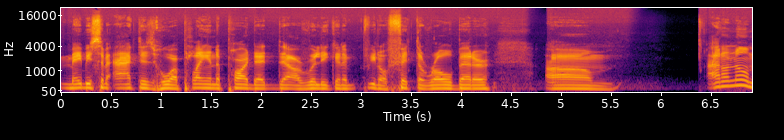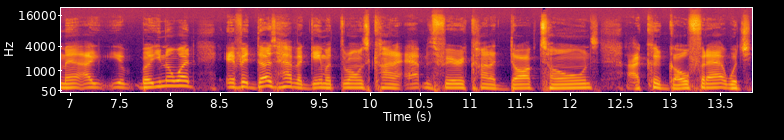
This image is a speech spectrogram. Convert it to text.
maybe some actors who are playing the part that, that are really gonna you know fit the role better. Um, I don't know, man. I you, but you know what? If it does have a Game of Thrones kind of atmosphere, kind of dark tones, I could go for that. Which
